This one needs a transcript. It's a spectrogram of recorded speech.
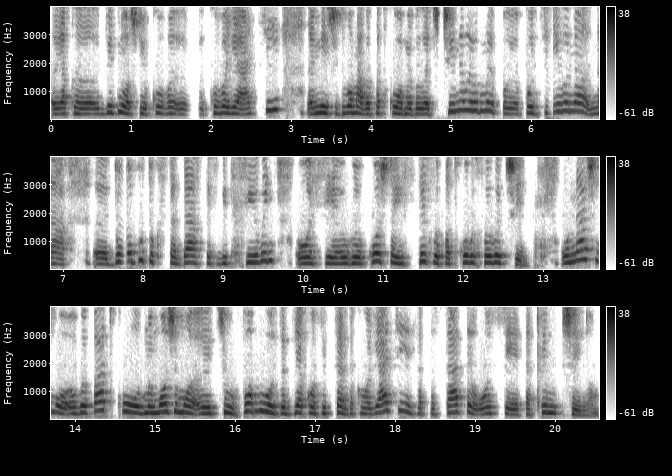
як відношенню кореляції між двома випадковими величинами поділено на е, добуток стандартних відхилень ось е, кожної з цих випадкових величин. У нашому випадку ми можемо цю формулу для коефіцієнта кореляції записати ось е, таким чином,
